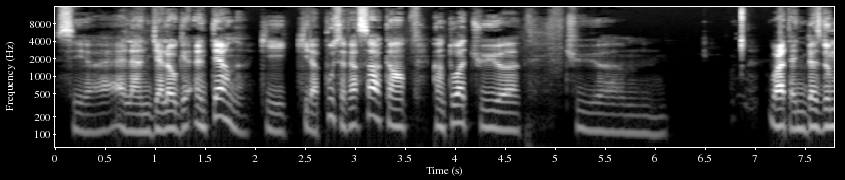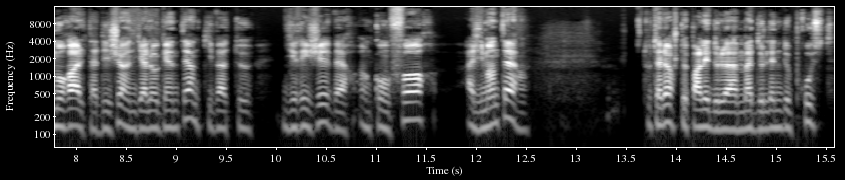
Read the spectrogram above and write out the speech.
c'est, elle a un dialogue interne qui, qui, la pousse à faire ça. Quand, quand toi tu, tu voilà, as une baisse de morale, tu as déjà un dialogue interne qui va te diriger vers un confort alimentaire. Tout à l'heure, je te parlais de la Madeleine de Proust,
